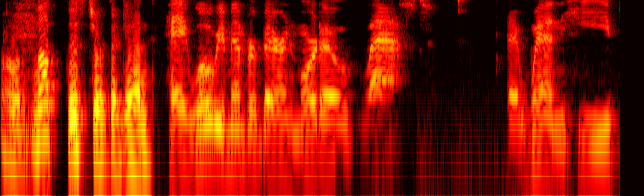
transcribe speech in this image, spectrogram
Oh, not this jerk again. hey, we'll remember Baron Mordo last uh, when he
